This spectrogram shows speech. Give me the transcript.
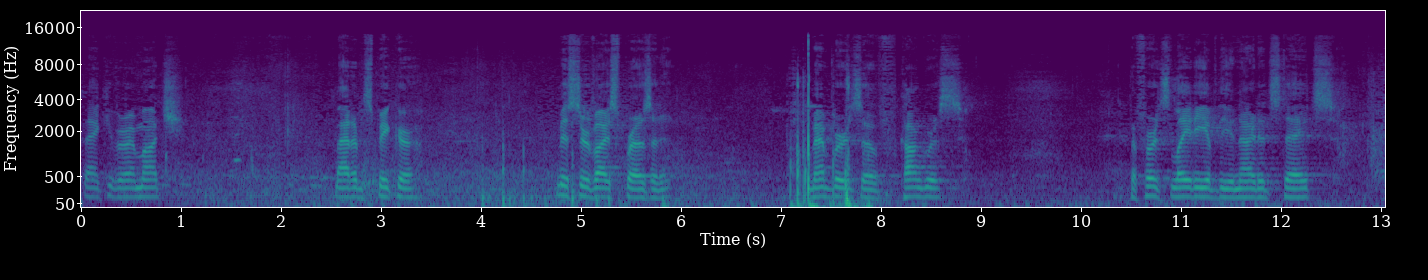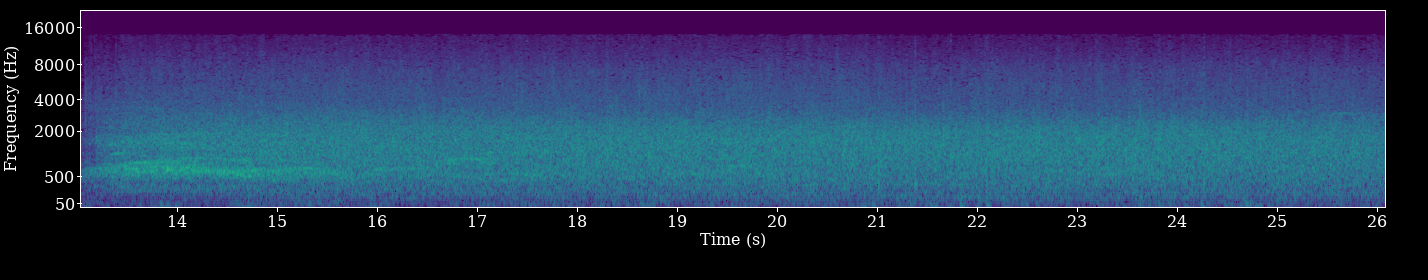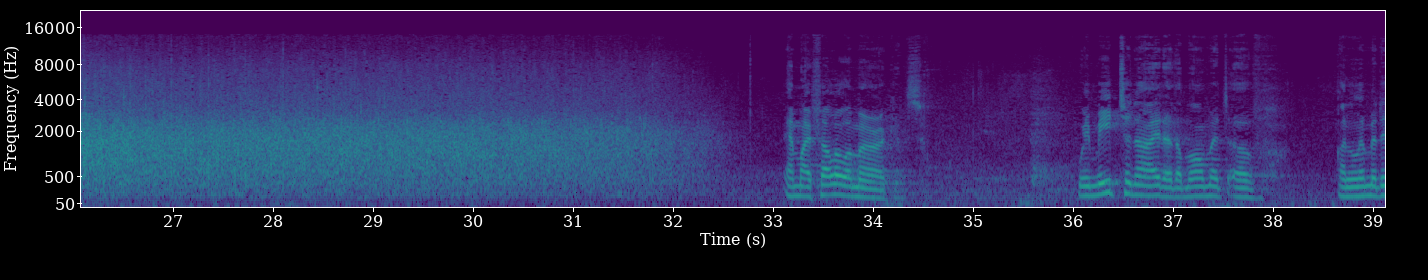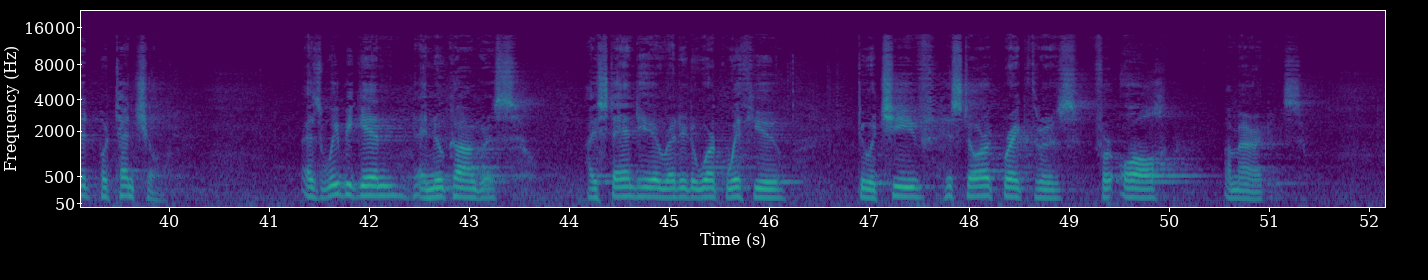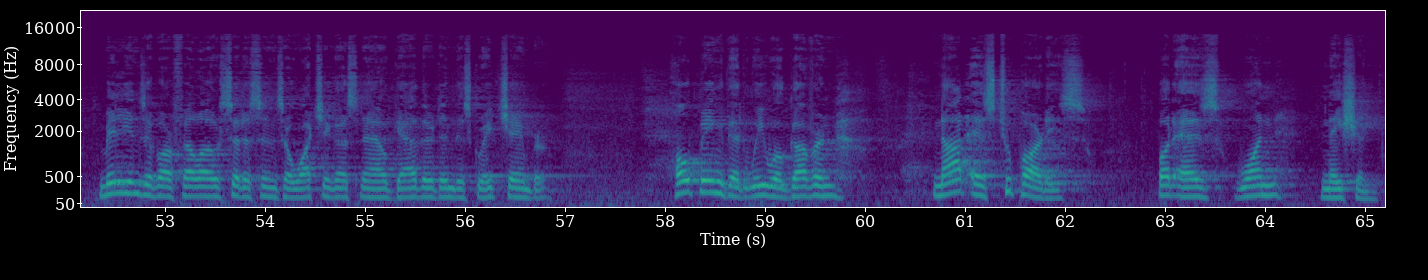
Thank you very much. Madam Speaker, Mr. Vice President, members of Congress, the First Lady of the United States, and my fellow Americans. We meet tonight at a moment of unlimited potential. As we begin a new Congress, I stand here ready to work with you to achieve historic breakthroughs for all Americans. Millions of our fellow citizens are watching us now gathered in this great chamber, hoping that we will govern not as two parties but as one nation.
